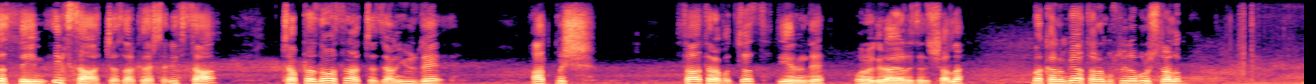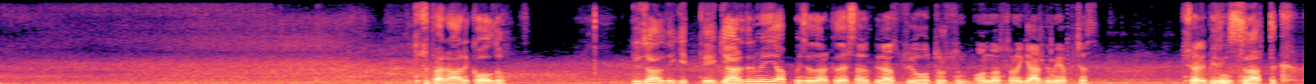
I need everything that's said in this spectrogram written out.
nasıl diyeyim? İlk sağ atacağız arkadaşlar. İlk sağ çaprazlamasını atacağız. Yani yüzde 60 sağ taraf atacağız. Diğerini de ona göre ayarlayacağız inşallah. Bakalım bir atalım. Bu suyla buluşturalım. Süper harika oldu. Güzeldi gitti. Gerdirmeyi yapmayacağız arkadaşlar. Biraz suya otursun. Ondan sonra gerdirme yapacağız. Şöyle birincisini attık.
